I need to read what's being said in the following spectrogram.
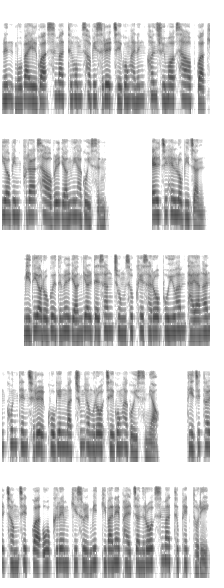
는 모바일과 스마트홈 서비스를 제공하는 컨슈머 사업과 기업 인프라 사업을 영위하고 있음. LG 헬로비전, 미디어로그 등을 연결 대상 종속 회사로 보유함 다양한 콘텐츠를 고객 맞춤형으로 제공하고 있으며 디지털 정책과 5그램 기술 및 기반의 발전으로 스마트 팩토리,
